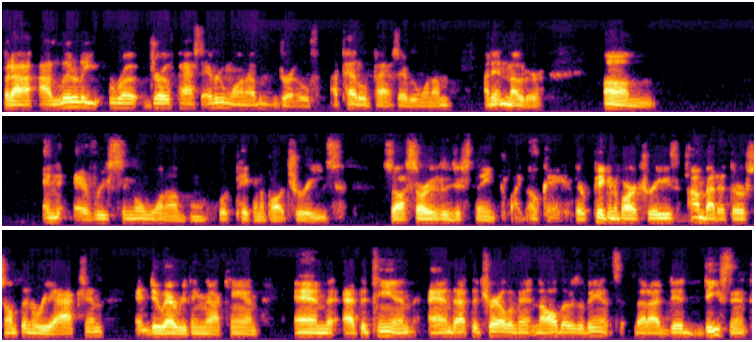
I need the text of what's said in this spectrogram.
But I, I literally wrote, drove past every one of them, drove. I pedaled past every one of them. I didn't motor. Um, and every single one of them were picking apart trees. So I started to just think, like, okay, they're picking apart trees. I'm about to throw something reaction and do everything that I can. And at the 10 and at the trail event and all those events that I did decent,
